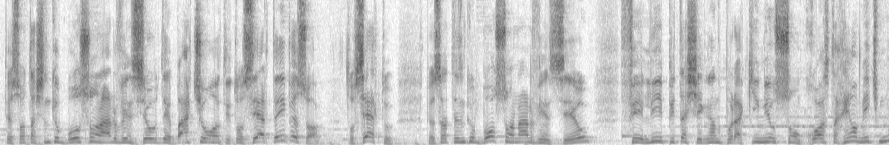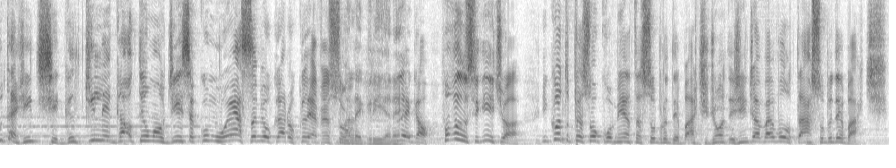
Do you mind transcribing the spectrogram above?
O pessoal tá achando que o Bolsonaro venceu o debate ontem. Tô certo aí, pessoal? Tô certo? O pessoal tá dizendo que o Bolsonaro venceu. Felipe tá chegando por aqui, Nilson Costa, realmente muita gente chegando. Que legal ter uma audiência como essa, meu caro Cleverson. Uma alegria, né? Legal. Vamos fazer o seguinte, ó. Enquanto o pessoal comenta sobre o debate de ontem, a gente já vai voltar sobre o debate.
